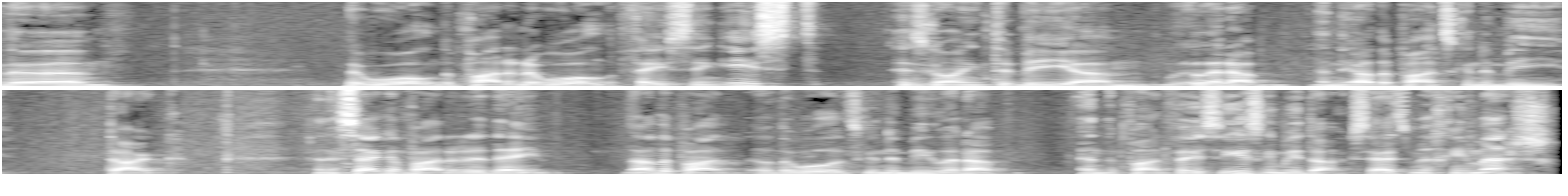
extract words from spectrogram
the the wall, the part of the wall facing east is going to be um, lit up, and the other part's going to be dark. And the second part of the day, the other part of the wool is going to be lit up, and the part facing is going to be dark. So that's mechimash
